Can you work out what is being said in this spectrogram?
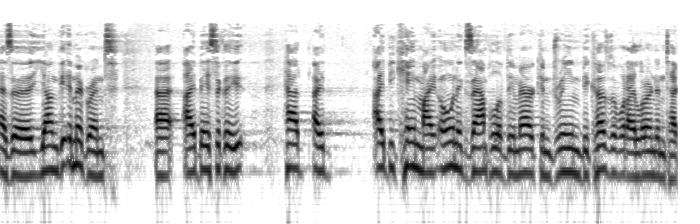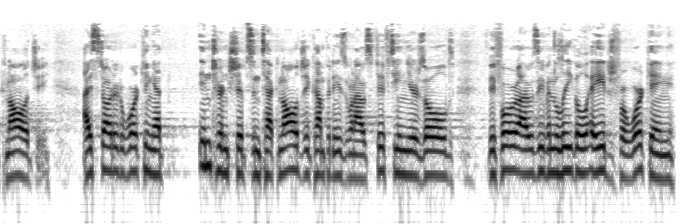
as a young immigrant, uh, I basically had, I, I became my own example of the American dream because of what I learned in technology. I started working at internships in technology companies when I was 15 years old, before I was even legal age for working,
